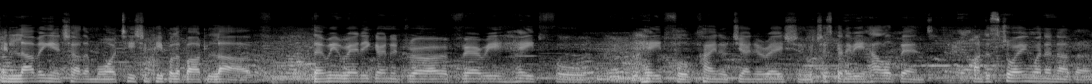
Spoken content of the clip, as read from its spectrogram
in loving each other more, teaching people about love, then we're really going to draw a very hateful, hateful kind of generation, which is going to be hell bent on destroying one another.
